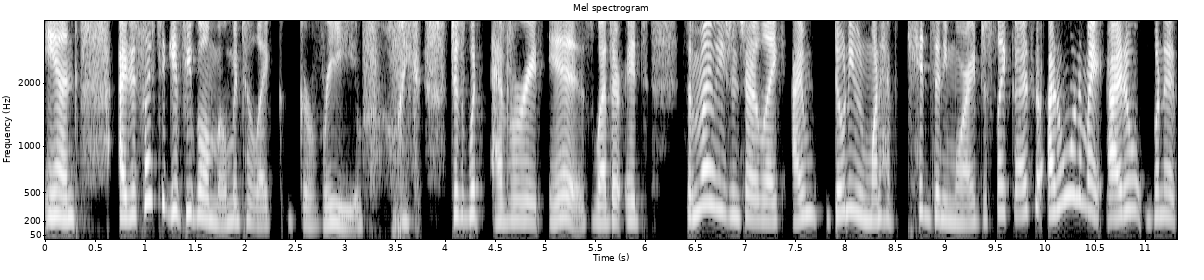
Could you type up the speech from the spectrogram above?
and I just like to give people a moment to like grieve, like just whatever it is, whether it's some of my patients are like, I don't even want to have kids anymore. I just like, I, I don't want to my, I don't want to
